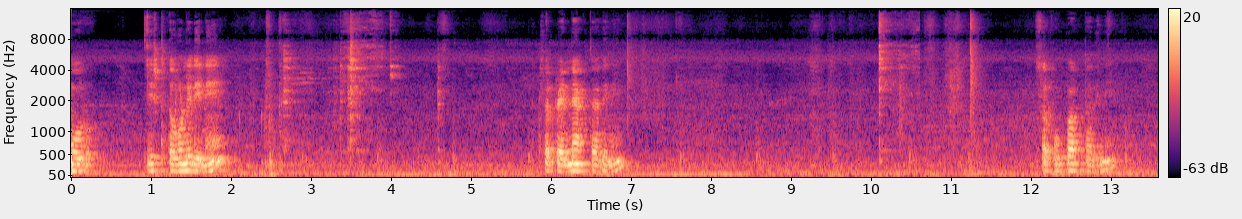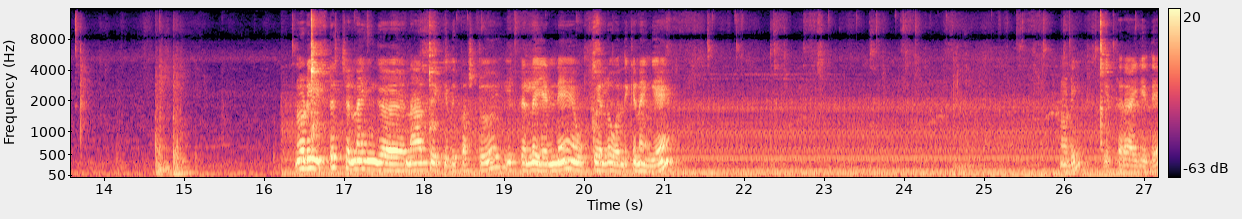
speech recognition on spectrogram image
ಮೂರು. ಇಷ್ಟು ತೊಗೊಂಡಿದ್ದೀನಿ. ಸ್ವಲ್ಪ ಎಣ್ಣೆ ಹಾಕ್ತಾ ಇದ್ದೀನಿ. ಸ್ವಲ್ಪ ಉಪ್ಪು ಹಾಕ್ತಾ ಇದ್ದೀನಿ. ನೋಡಿ, ಹಿಟ್ಟು ಚೆನ್ನಾಗಿ ಹಿಂಗೆ ನಾದಬೇಕಿದೆ ಫಸ್ಟು ಹಿಟ್ಟೆಲ್ಲ ಎಣ್ಣೆ, ಉಪ್ಪು ಎಲ್ಲ ಹೊಂದಿಕೆನಂಗೆ ನೋಡಿ, ಈ ಥರ ಆಗಿದೆ.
